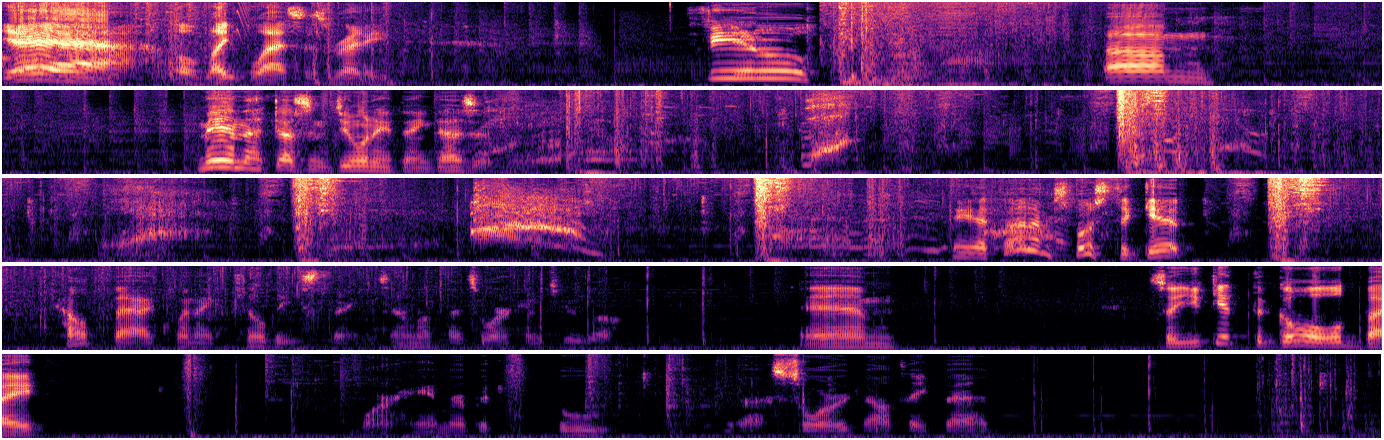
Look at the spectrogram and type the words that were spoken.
Yeah! Oh, Light Blast is ready. Feel... Um... Man, that doesn't do anything, does it? Hey, I thought I'm supposed to get health back when I kill these things. I don't know if that's working too well. Um... So you get the gold by more hammer, but ooh, sword. I'll take that.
